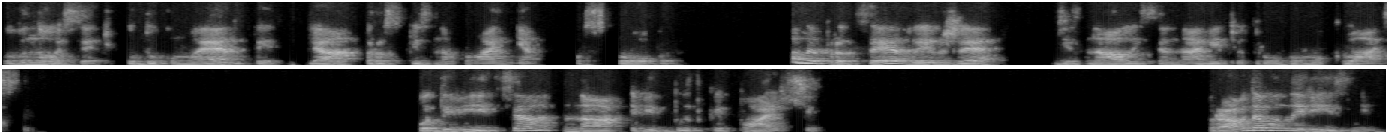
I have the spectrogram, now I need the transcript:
вносять у документи для розпізнавання особи. Але про це ви вже дізналися навіть у другому класі. Подивіться на відбитки пальців. Правда, вони різні?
